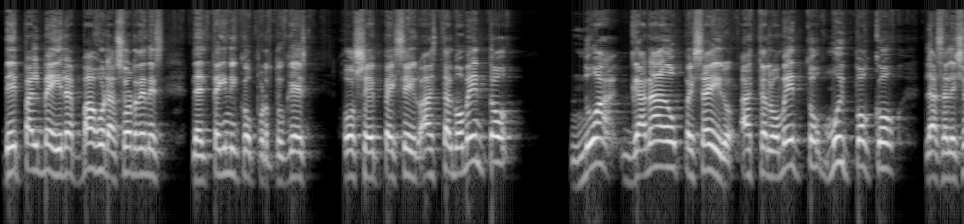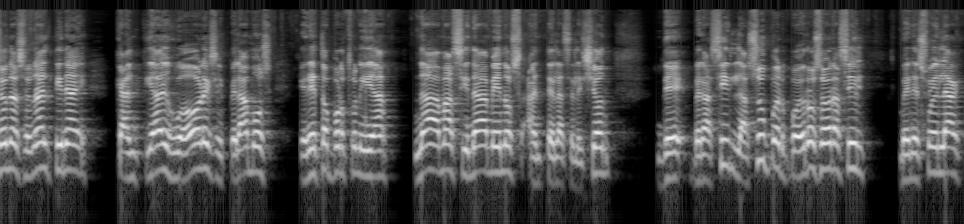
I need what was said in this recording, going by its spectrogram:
de Palmeiras bajo las órdenes del técnico portugués José Peseiro. Hasta el momento no ha ganado Peseiro. Hasta el momento muy poco. La selección nacional tiene cantidad de jugadores. Esperamos que en esta oportunidad, nada más y nada menos ante la selección de Brasil, la superpoderosa Brasil, Venezuela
